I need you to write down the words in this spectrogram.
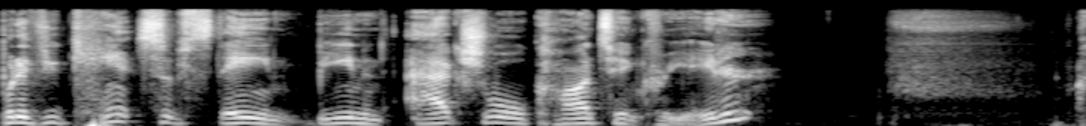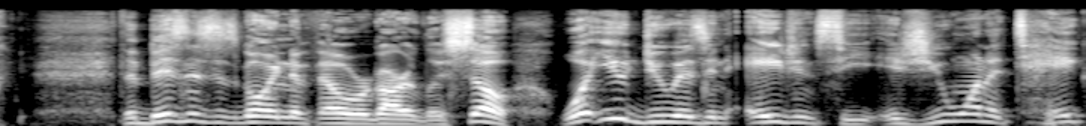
But if you can't sustain being an actual content creator, the business is going to fail regardless. So, what you do as an agency is you want to take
